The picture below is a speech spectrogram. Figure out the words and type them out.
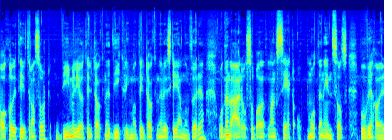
av kollektivtransport, de miljøtiltakene, de klimatiltakene vi skal gjennomføre, og den er også balansert opp mot en innsats hvor vi har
